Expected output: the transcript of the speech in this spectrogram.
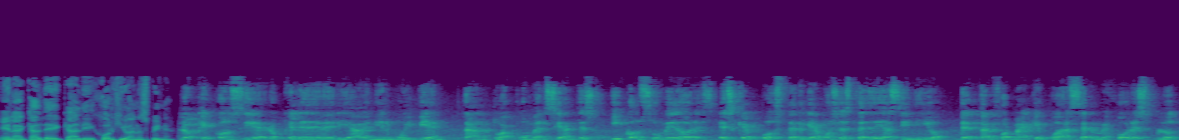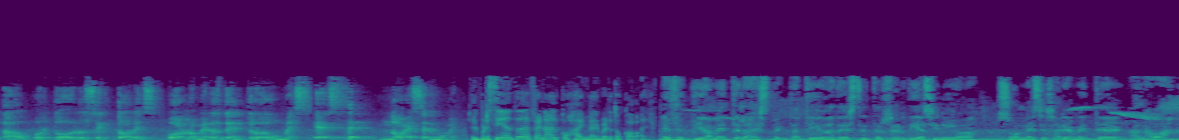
El alcalde de Cali, Jorge Iván Espina. Lo que considero que le debería venir muy bien tanto a comerciantes y consumidores es que posterguemos este día sin IVA de tal forma que pueda ser mejor explotado por todos los sectores, por lo menos dentro de un mes. Este no es el momento. El presidente de FENALCO, Jaime Alberto Cabal. Efectivamente, las expectativas de este tercer día sin IVA son necesariamente a la baja.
